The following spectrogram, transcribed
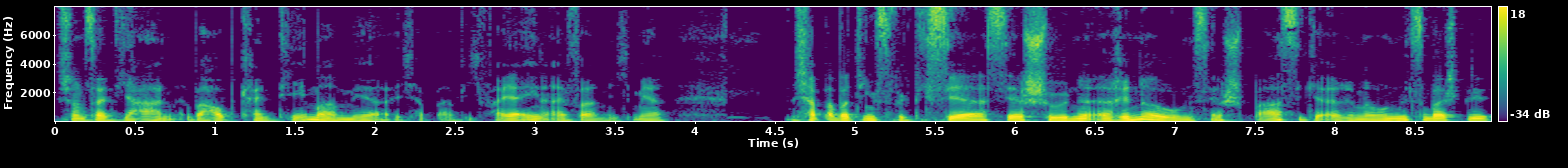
schon seit Jahren überhaupt kein Thema mehr. Ich, ich feiere ihn einfach nicht mehr. Ich habe allerdings wirklich sehr, sehr schöne Erinnerungen, sehr spaßige Erinnerungen, wie zum Beispiel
